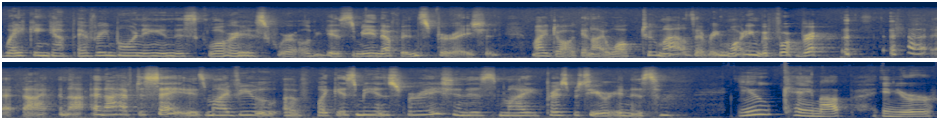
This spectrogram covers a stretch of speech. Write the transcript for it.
Waking up every morning in this glorious world gives me enough inspiration. My dog and I walk two miles every morning before breakfast. and, I, and, I, and I have to say, it's my view of what gives me inspiration is my Presbyterianism. You came up in your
